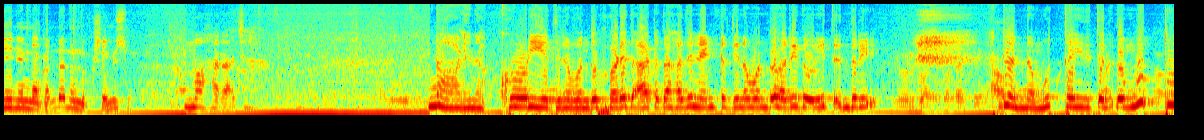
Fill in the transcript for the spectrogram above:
ಈ ನಿನ್ನ ಗಂಡನನ್ನು ಕ್ಷಮಿಸು. ಮಹಾರಾಜ ನಾಳಿನ ಕೋಡಿಯ ದಿನವೊಂದು ಹೊಡೆದಾಟದ ಹದಿನೆಂಟು ದಿನವೊಂದು ಹರಿದೋಯಿತೆಂದ್ರಿ ನನ್ನ ಮುತ್ತೈದಿತನದ ಮುತ್ತು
